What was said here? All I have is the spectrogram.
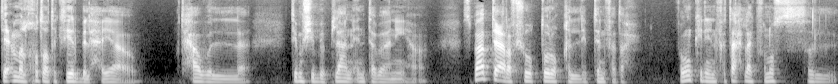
تعمل خطط كتير بالحياة وتحاول تمشي ب plan أنت بانيها. بس ما بتعرف شو الطرق اللي بتنفتح. فممكن ينفتح لك في نص ال...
